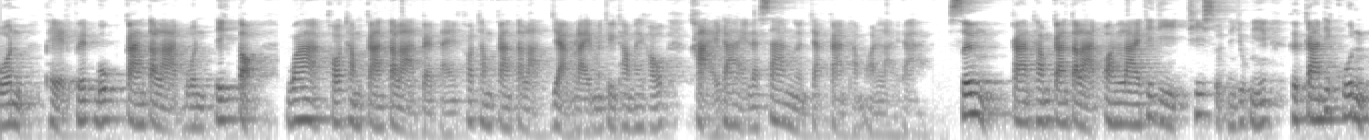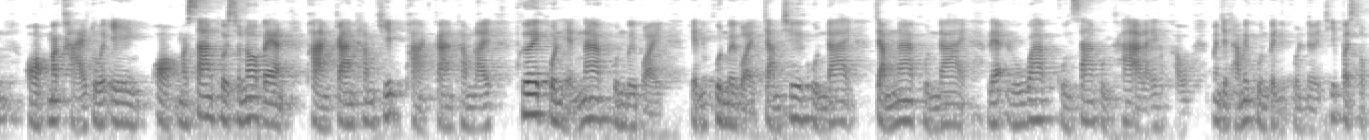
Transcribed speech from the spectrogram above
บนเพจ Facebook การตลาดบน TikTok ว่าเขาทำการตลาดแบบไหนเขาทำการตลาดอย่างไร มันจึงทำให้เขาขายได้และสร้างเงินจากการทำออนไลน์ได้ ซึ่งการทำการตลาดออนไลน์ที่ดีที่สุดในยุคนี้ คือการที่คุณออกมาขายตัวเอง ออกมาสร้าง Personal Brand ผ่านการทำคลิป ผ่านการทำไลฟ์เพื่อให้คนเห็นหน้าคุณบ่อยๆ เห็นคุณบ่อยๆจำชื่อคุณได้จำหน้าคุณได้ และรู้ว่าคุณสร้างคุณค่าอะไรให้กับเขา มันจะทำให้คุณเป็นคนเลยที่ประสบ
